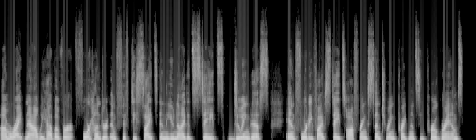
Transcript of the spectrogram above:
um, right now, we have over 450 sites in the United States doing this, and 45 states offering centering pregnancy programs.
